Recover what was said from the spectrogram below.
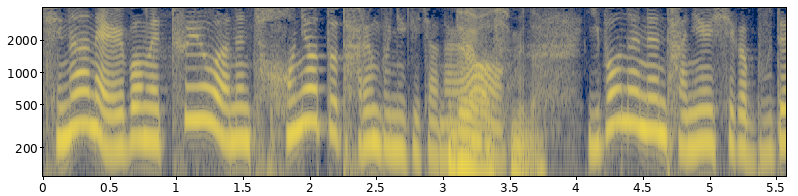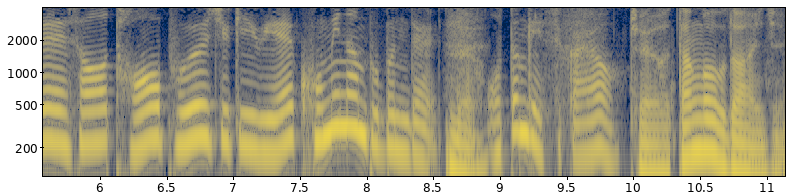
지난 앨범의 투유와는 전혀 또 다른 분위기잖아요. 네, 맞습니다. 이번에는 다니엘 씨가 무대에서 더 보여주기 위해 고민한 부분들 네. 어떤 게 있을까요? 제가 딴 거보다 이제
